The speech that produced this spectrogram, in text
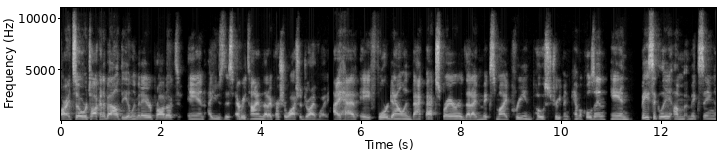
All right, so we're talking about the Elemonator product, and I use this every time that I pressure wash a driveway. I have a four gallon backpack sprayer that I mix my pre and post treatment chemicals in, and basically I'm mixing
